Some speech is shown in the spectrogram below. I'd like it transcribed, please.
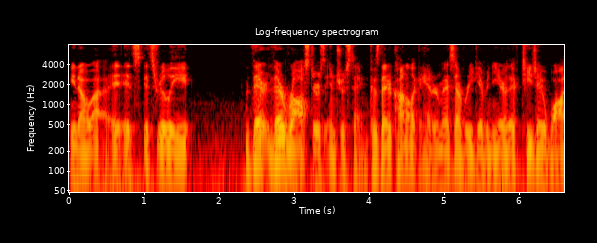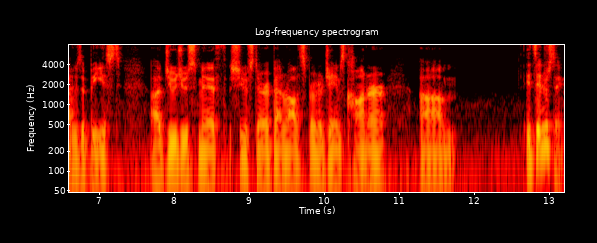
You know, uh, it's it's really their their roster is interesting because they're kind of like a hit or miss every given year. They have T.J. Watt, who's a beast, uh, Juju Smith, Schuster, Ben Roethlisberger, James Conner. Um, it's interesting.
